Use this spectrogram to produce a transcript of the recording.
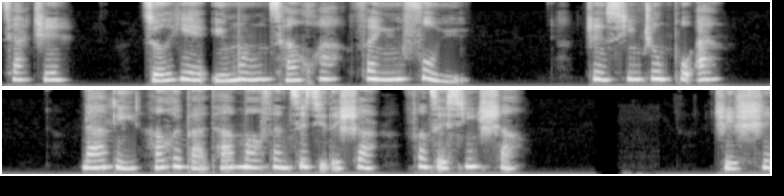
加之昨夜与慕容残花翻云覆雨，正心中不安，哪里还会把他冒犯自己的事儿放在心上？只是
